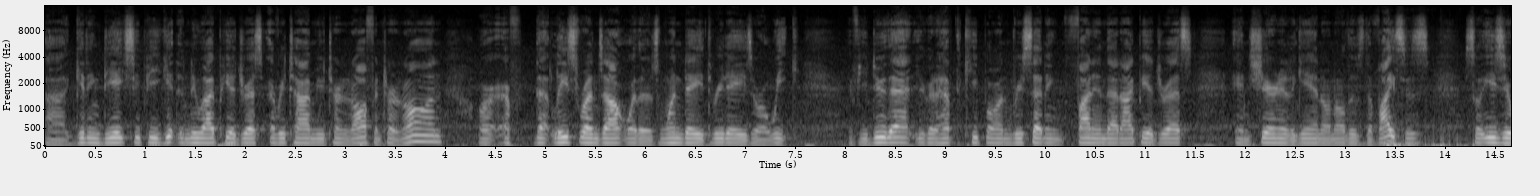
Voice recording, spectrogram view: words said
uh, getting DHCP, getting a new IP address every time you turn it off and turn it on, or if that lease runs out, whether it's one day, three days, or a week. If you do that, you're going to have to keep on resetting, finding that IP address, and sharing it again on all those devices. So easier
